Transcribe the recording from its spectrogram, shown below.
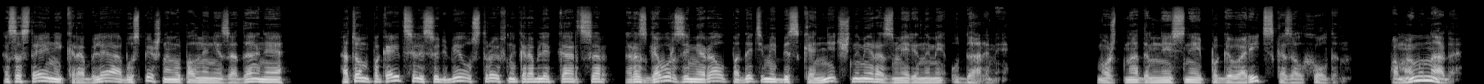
о состоянии корабля, об успешном выполнении задания, о том, покорится ли судьбе, устроив на корабле карцер, разговор замирал под этими бесконечными размеренными ударами. «Может, надо мне с ней поговорить?» — сказал Холден. По-моему, надо.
